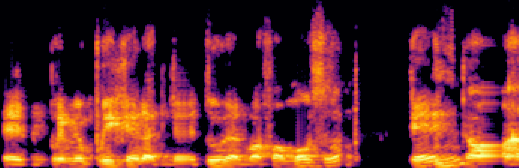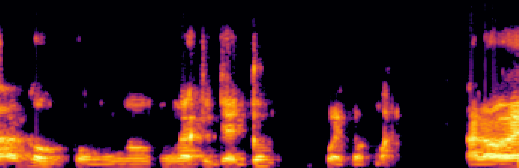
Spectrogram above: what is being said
el premio Pritzker de la arquitectura, el más famoso, que trabajar con, con un, arquitecto pues normal. A la hora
